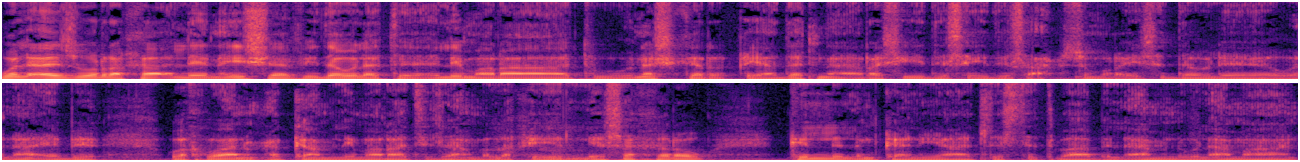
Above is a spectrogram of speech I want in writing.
والعز والرخاء اللي نعيشه في دولة الإمارات. ونشكر قيادتنا رشيد سيدي صاحب السمو رئيس الدولة ونائبه وأخوانهم حكام الإمارات جزاهم الله خير اللي سخروا كل الإمكانيات لاستتباب الأمن والأمان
